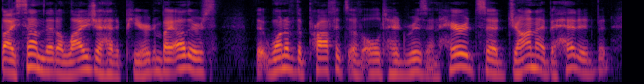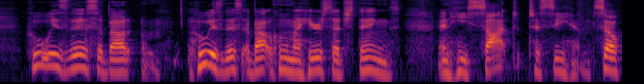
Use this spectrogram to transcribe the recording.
by some that Elijah had appeared, and by others that one of the prophets of old had risen. Herod said, John I beheaded, but who is this about who is this about whom I hear such things? And he sought to see him. So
